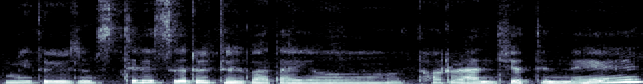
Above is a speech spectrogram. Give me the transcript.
꼬미도 요즘 스트레스를 덜 받아요 털을 안 쥐어뜯네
